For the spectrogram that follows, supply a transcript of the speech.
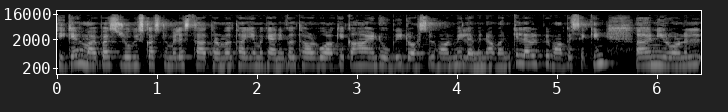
ठीक है, हमारे पास जो भी इसका स्टिमुलस था थर्मल था, या मैकेनिकल था, और वो आके कहाँ एंड हो गई? डॉर्सल हॉर्न में लेमिना वन के लेवल पे, वहाँ पे second neuronal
